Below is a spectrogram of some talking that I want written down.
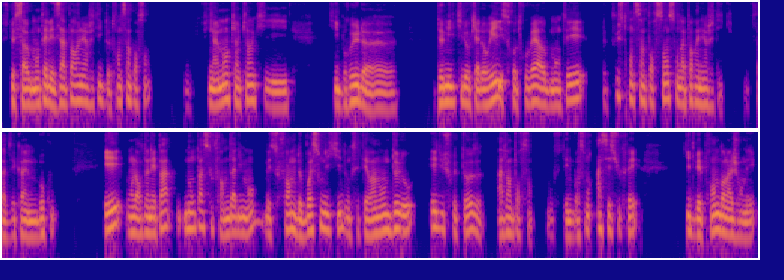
puisque ça augmentait les apports énergétiques de 35%. Donc, finalement, quelqu'un qui, qui brûle 2000 euh, kilocalories, il se retrouvait à augmenter de plus 35% son apport énergétique. Ça faisait quand même beaucoup. Et on leur donnait pas, non pas sous forme d'aliments, mais sous forme de boissons liquides. Donc c'était vraiment de l'eau et du fructose à 20%. Donc c'était une boisson assez sucrée qu'il devait prendre dans la journée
